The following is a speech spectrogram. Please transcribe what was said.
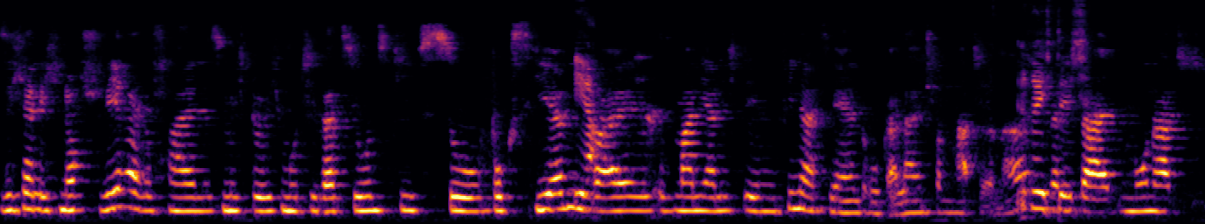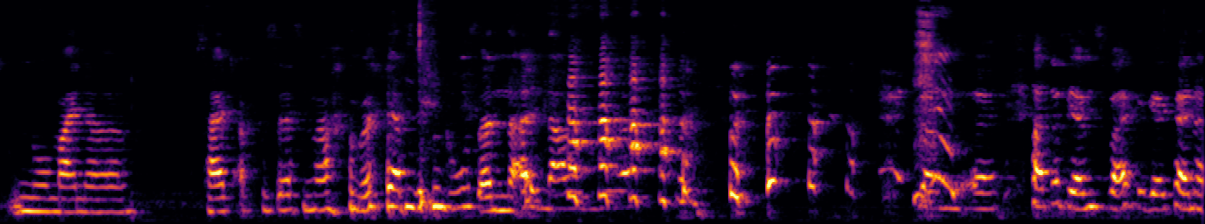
sicherlich noch schwerer gefallen ist, mich durch Motivationstiefs zu buxieren, Ja. weil man ja nicht den finanziellen Druck allein schon hatte. Ne? Richtig. Wenn ich da halt einen Monat nur meine Zeit abgesessen habe, herzlichen Gruß an allen Arbeitgeber. Dann äh, hat das ja im Zweifel gar keiner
